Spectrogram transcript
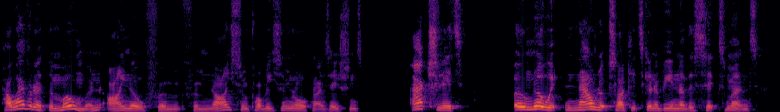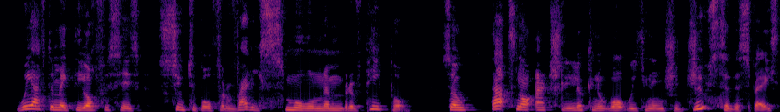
However, at the moment, I know from from NICE and probably similar organisations, actually, it's oh no, it now looks like it's going to be another six months. We have to make the offices suitable for a very small number of people. So that's not actually looking at what we can introduce to the space.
